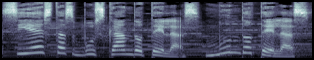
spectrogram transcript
Si estás buscando telas, Mundo Telas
